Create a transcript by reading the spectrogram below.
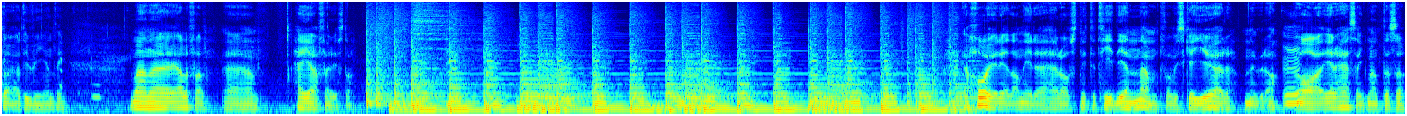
sa jag typ ingenting. Men eh, i alla fall, eh, heja Färjestad. Jag har ju redan i det här avsnittet tidigare nämnt vad vi ska göra nu då. Ja, i det här segmentet så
